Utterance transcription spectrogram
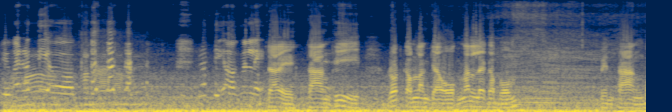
หรือว่ารถตีออก รถตีออกนั่นแหละ ใช่ทางที่รถกำลังจะออกนั่นแหละครับผม เป็นทางโบ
